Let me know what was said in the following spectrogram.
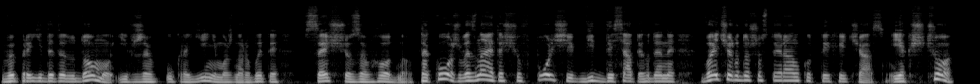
ви приїдете додому, і вже в Україні можна робити все, що завгодно. Також ви знаєте, що в Польщі від 10 години вечора до 6 ранку тихий час. І якщо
